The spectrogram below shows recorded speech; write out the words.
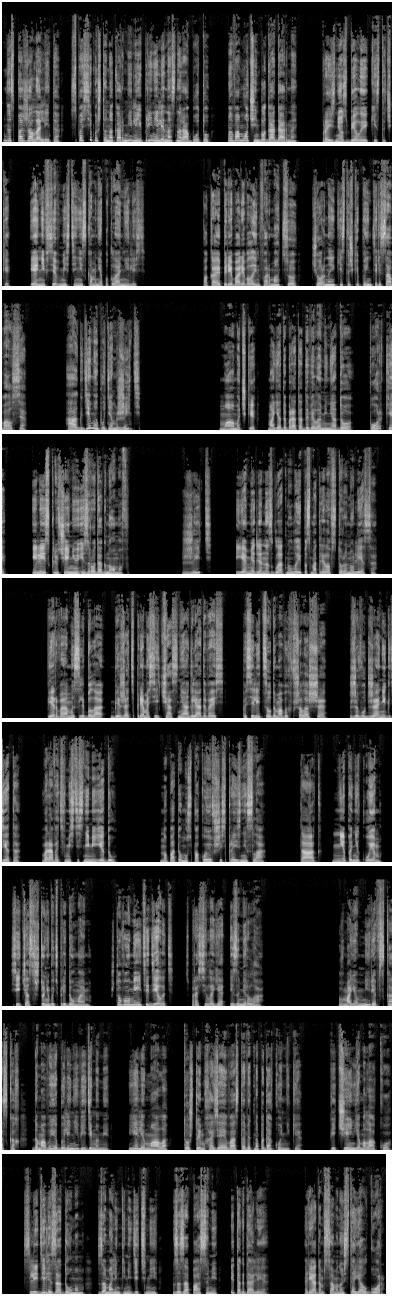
«Госпожа Лолита, спасибо, что накормили и приняли нас на работу. Мы вам очень благодарны», — произнес белые кисточки, и они все вместе низко мне поклонились. Пока я переваривала информацию, черные кисточки поинтересовался. «А где мы будем жить?» «Мамочки, моя доброта довела меня до... порки? Или исключению из рода гномов?» «Жить?» Я медленно сглотнула и посмотрела в сторону леса. Первая мысль была бежать прямо сейчас, не оглядываясь, поселиться у домовых в шалаше. Живут же они где-то. Воровать вместе с ними еду. Но потом, успокоившись, произнесла. «Так, не паникуем. Сейчас что-нибудь придумаем. Что вы умеете делать?» — спросила я и замерла. В моем мире в сказках домовые были невидимыми Ели мало, то, что им хозяева оставят на подоконнике. Печенье, молоко. Следили за домом, за маленькими детьми, за запасами и так далее. Рядом со мной стоял Гор.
